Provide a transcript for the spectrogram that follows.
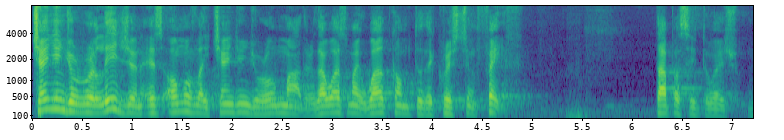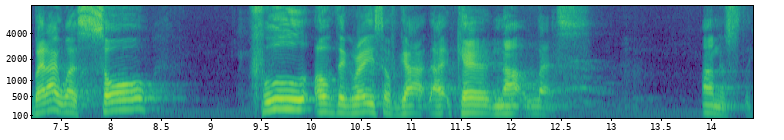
changing your religion is almost like changing your own mother. That was my welcome to the Christian faith type of situation. But I was so full of the grace of God, I cared not less, honestly.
